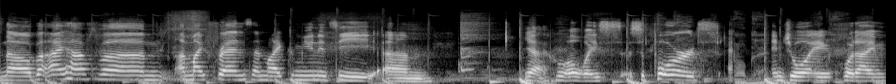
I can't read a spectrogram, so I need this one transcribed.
No, but I have um, uh, my friends and my community, um, yeah, who always support, and Okay. enjoy what I'm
